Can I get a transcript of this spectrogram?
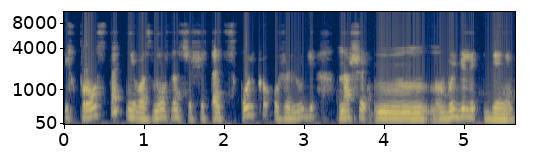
их просто невозможно сосчитать, сколько уже люди наши вывели денег.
